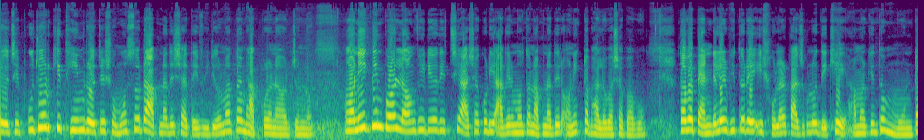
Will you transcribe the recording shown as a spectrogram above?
রয়েছে, পুজোর কি থিম রয়েছে, সমস্তটা আপনাদের সাথে ভিডিওর মাধ্যমে ভাগ করে নেওয়ার জন্য। অনেক দিন পর লং ভিডিও দিচ্ছি, আশা করি আগের মতন আপনাদের অনেকটা ভালোবাসা পাবো। তবে প্যান্ডেলের ভিতরে এই সোলার কাজগুলো দেখে আমার কিন্তু মনটা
